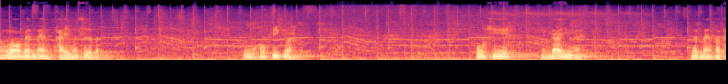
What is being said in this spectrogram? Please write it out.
ต้องรอแบทแมนไถมาเสิร์ฟอะโอ้เขาฟิกว่ะ โอเค ยังได้อยู่นะแบทแมนเขาไถ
